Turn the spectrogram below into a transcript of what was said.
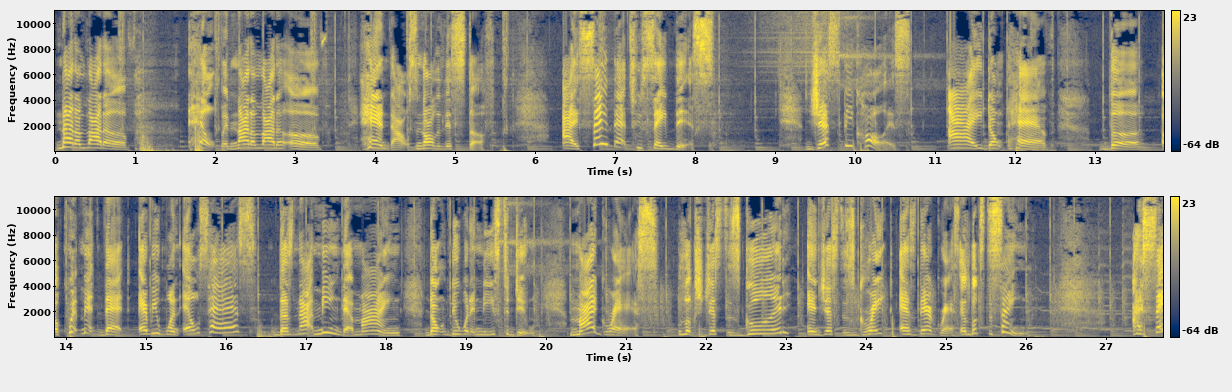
not a lot of help and not a lot of handouts and all of this stuff. I say that to say this. Just because I don't have the equipment that everyone else has does not mean that mine don't do what it needs to do. My grass looks just as good and just as great as their grass. It looks the same. I say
